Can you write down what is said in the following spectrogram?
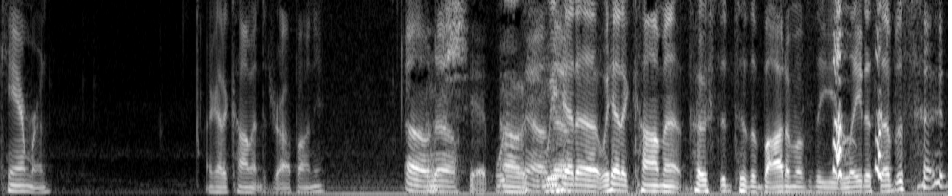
Cameron, I got a comment to drop on you. Oh, Oh no. shit! We- Oh, no. we had a we had a comment posted to the bottom of the latest episode.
